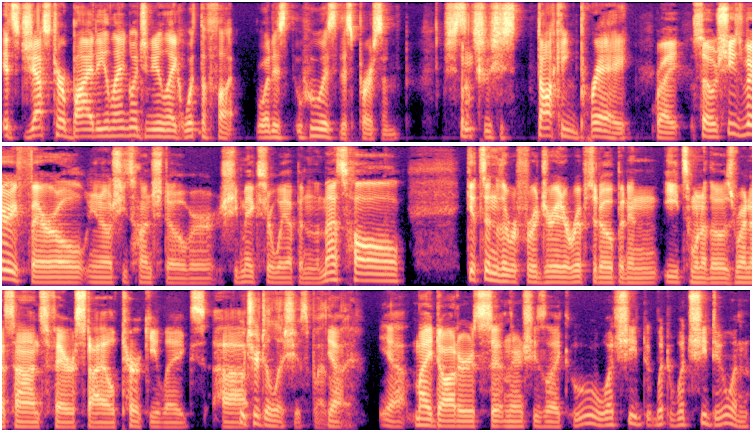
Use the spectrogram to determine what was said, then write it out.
It's just her body language and you're like what the fuck? What is who is this person? She's, she's stalking prey. Right. So she's very feral you know she's hunched over. She makes her way up into the mess hall gets into the refrigerator, rips it open, and eats one of those Renaissance fair style turkey legs, uh, which are delicious, by the yeah, way. Yeah, my daughter's sitting there, and she's like, "Ooh, what's she? What, what's she doing?"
